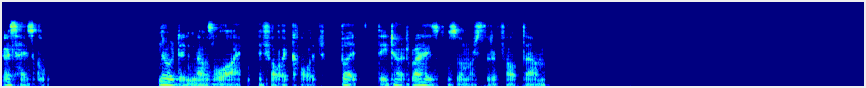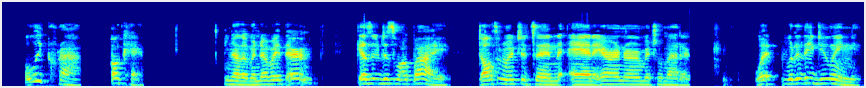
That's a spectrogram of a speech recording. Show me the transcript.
as high school. No, it didn't. That was a lie. It felt like college, but they talked about high school so much that it felt dumb. Holy crap. Okay. The window right there? Guess who just walked by? Dalton Richardson and Aaron Mitchell Maddox. What what are they doing?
